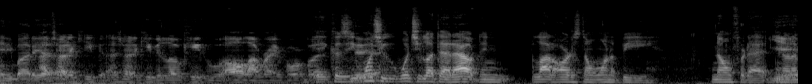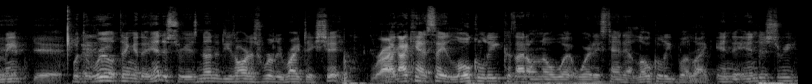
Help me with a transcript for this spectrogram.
Anybody? I try to keep it. I try to keep it low key. Who all I write for, but Because Yeah. once you once you let that out, then a lot of artists don't want to be known for that. You know what I mean? yeah. But the real thing of the industry is none of these artists really write their shit. Right. Like I can't say locally because I don't know what where they stand at locally, but like in the industry,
